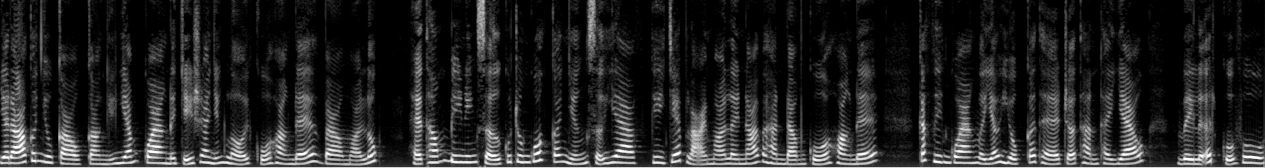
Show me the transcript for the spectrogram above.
Do đó có nhu cầu cần những giám quan để chỉ ra những lỗi của hoàng đế vào mọi lúc. Hệ thống biên niên sử của Trung Quốc có những sử gia ghi chép lại mọi lời nói và hành động của hoàng đế. Các viên quan về giáo dục có thể trở thành thầy giáo vì lợi ích của vua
